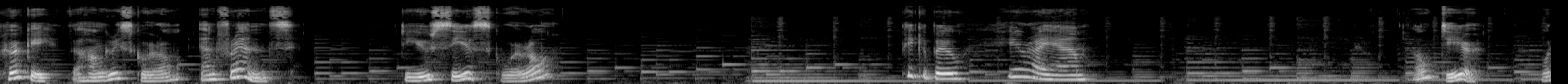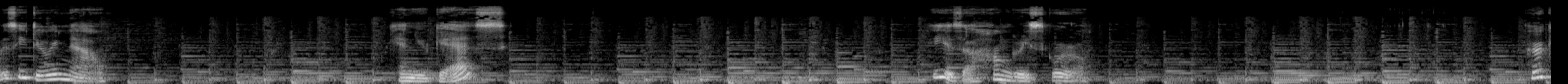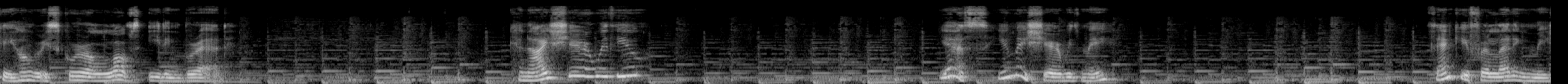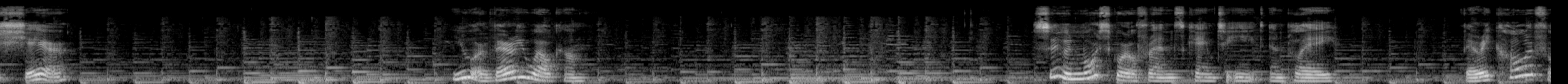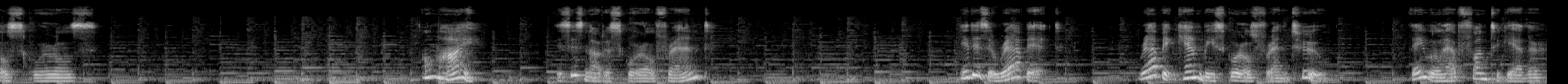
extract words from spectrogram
Perky the Hungry Squirrel and Friends. Do you see a squirrel? Peekaboo, here I am. Oh dear, what is he doing now? Can you guess? He is a hungry squirrel. Perky Hungry Squirrel loves eating bread. Can I share with you? Yes, you may share with me. Thank you for letting me share. You are very welcome. Soon more squirrel friends came to eat and play. Very colorful squirrels. Oh my, this is not a squirrel friend. It is a rabbit. Rabbit can be squirrel's friend too. They will have fun together.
